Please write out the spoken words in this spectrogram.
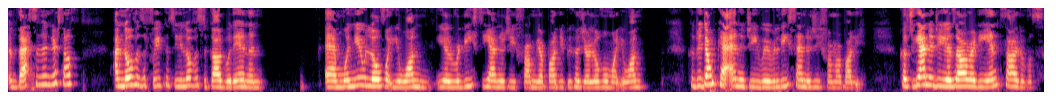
investing in yourself. And love is a frequency. Love is the God within and um, when you love what you want, you'll release the energy from your body because you're loving what you want. Because we don't get energy, we release energy from our body. Because the energy is already inside of us.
